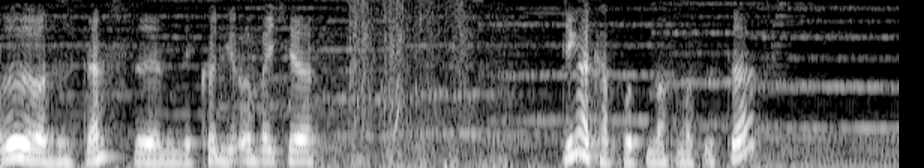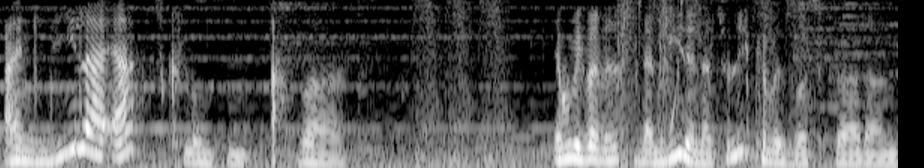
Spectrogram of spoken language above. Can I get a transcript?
Uh, was ist das denn? Wir können hier irgendwelche Dinger kaputt machen. Was ist das? Ein lila Erzklumpen. Ach was. Ja gut, ich meine, wir sind in der Mine. Natürlich können wir sowas fördern.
